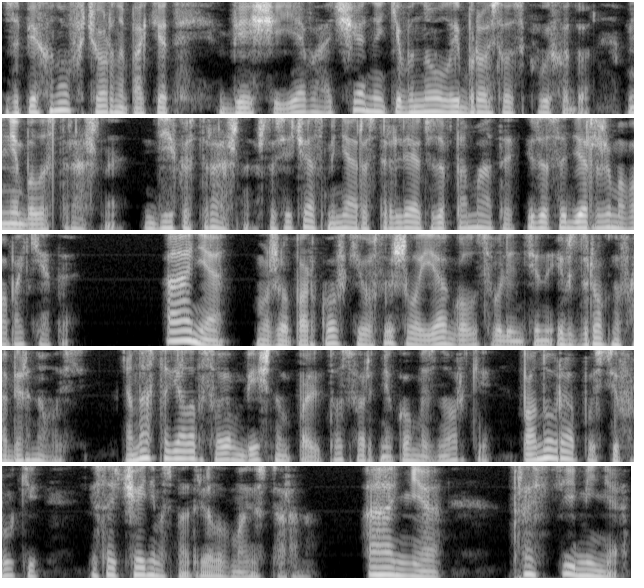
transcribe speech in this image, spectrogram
Запихнув в черный пакет вещи Евы, отчаянно кивнула и бросилась к выходу. Мне было страшно, дико страшно, что сейчас меня расстреляют из автомата из-за содержимого пакета. «Аня!» — уже у парковки услышала я голос Валентины и, вздрогнув, обернулась. Она стояла в своем вечном пальто с воротником из норки, понуро опустив руки и с отчаянием смотрела в мою сторону. «Аня! Прости меня!»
